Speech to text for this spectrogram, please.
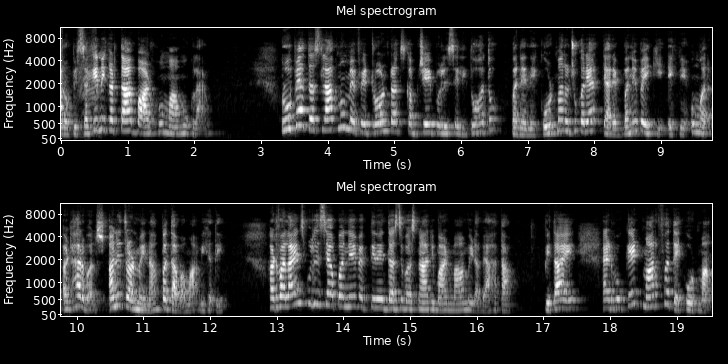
આરોપી સગીર નીકળતા બાળકોમાં મોકલાયો. રૂપિયા દસ લાખનું મેફેડ્રોન ડ્રગ્સ કબજે પોલીસે લીધો હતો. બંનેને કોર્ટમાં રજૂ કર્યા ત્યારે બંને પૈકી એકની ઉંમર અઢાર વર્ષ અને ત્રણ મહિના બતાવવામાં આવી હતી. અઠવા લાયન્સ પોલીસે આ બંને વ્યક્તિને દસ દિવસના રિમાન્ડમાં મેળવ્યા હતા. પિતાએ એડવોકેટ મારફતે કોર્ટમાં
